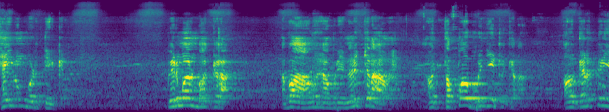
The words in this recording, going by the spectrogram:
சைவம் கொடுத்திருக்கிறான் பெருமான் பார்க்குறான். அப்போ அவன் அப்படி நினைக்கிறான் அவன். அவன் தப்பாக புரிஞ்சிட்டு இருக்கிறான். அவன் கருத்தை நீ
